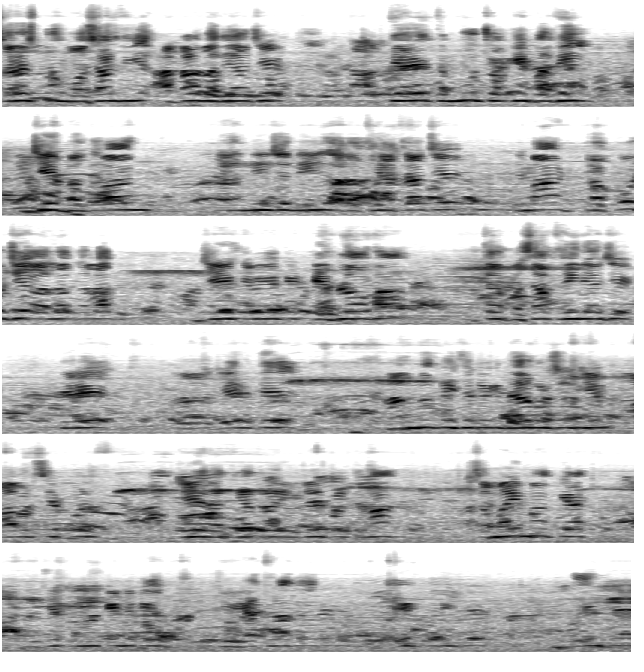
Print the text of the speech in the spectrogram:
સરસપુર મોસાળથી આગળ વધ્યા છે. અત્યારે તંબુ ચોકી પરથી જે ભગવાનની જે રથયાત્રા છે, એમાં ટ્રકો છે અલગ અલગ. જે કહેવાય કે ટેબલોમાં અત્યારે પસાર થઈ રહ્યા છે. ત્યારે જે રીતે હાલમાં કહી શકાય કે દર વર્ષે જેમ આ વર્ષે પણ જે રથયાત્રા યોજાઈ પણ તેમાં સમયમાં ક્યાંક જે તમને કહીને કે જે યાત્રાધાર એક પડી છે, મળી છે,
